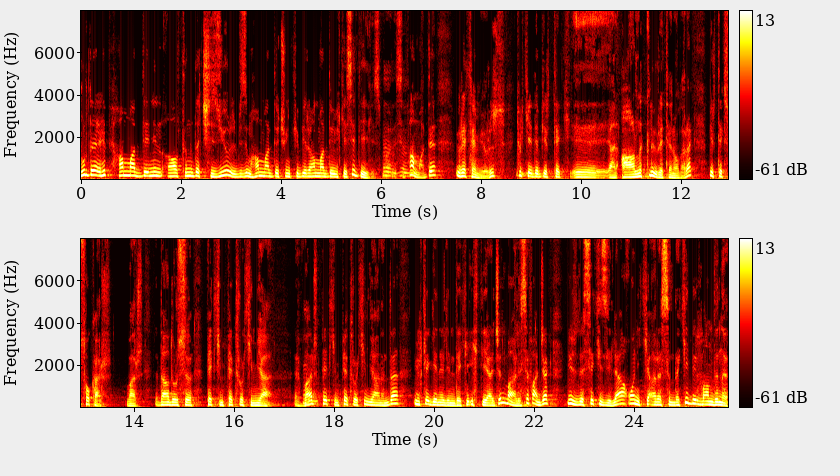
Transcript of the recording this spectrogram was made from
burada hep ham maddenin altını da çiziyoruz. Bizim ham madde çünkü bir ham madde ülkesi değiliz maalesef. Ham madde üretemiyoruz. Türkiye'de bir tek e, yani ağırlıklı üreten olarak bir tek Sokar var. Daha doğrusu Petkim Petrokimya e, var. Petkim Petrokimya'nın da ülke genelindeki ihtiyacın maalesef ancak %8 ila 12 arasındaki bir bandını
